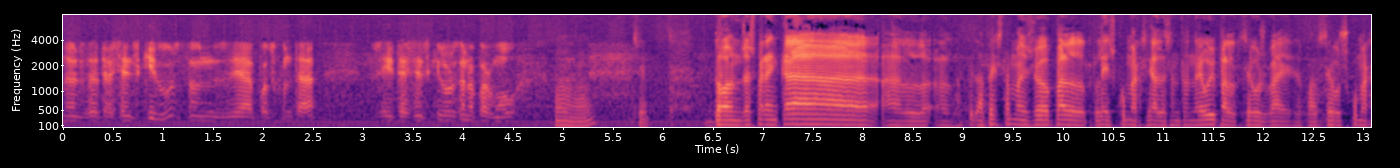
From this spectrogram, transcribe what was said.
doncs, de 300 quilos, doncs ja pots comptar. O sigui, 300 quilos dona per molt. Uh -huh. sí. Doncs esperem que el, el, la festa major pel l'eix comercial de Sant Andreu i pels seus, pels seus comer,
